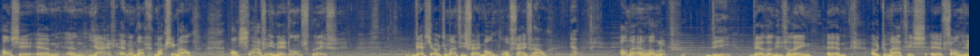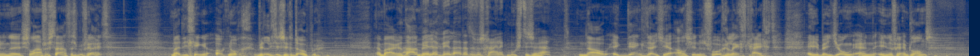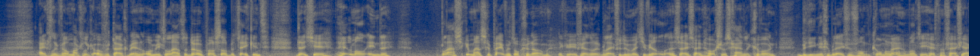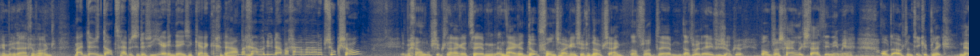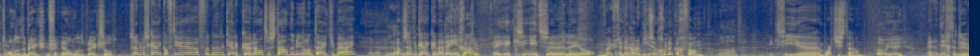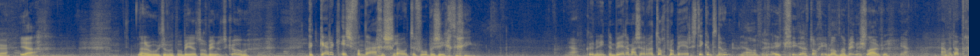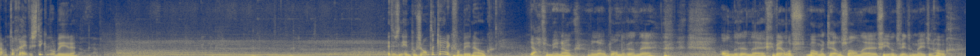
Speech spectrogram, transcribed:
als je ehm, een jaar en een dag maximaal als slaaf in Nederland verbleef... werd je automatisch vrij man of vrij vrouw. Ja. Anna en Laloep, die werden niet alleen ehm, automatisch eh, van hun eh, slavenstatus bevrijd... maar die gingen ook nog, lieten zich dopen. En waren Nou, daarmee... willen, willen, dat is waarschijnlijk moesten ze, hè? Nou, ik denk dat je als je het voorgelegd krijgt en je bent jong en in een vreemd land, eigenlijk wel makkelijk overtuigd bent om je te laten dopen. Als dat betekent dat je helemaal in de plaatselijke maatschappij wordt opgenomen. Dan kun je verder blijven doen wat je wil. En zij zijn hoogstwaarschijnlijk gewoon bedienden gebleven van Crommelin. Want die heeft maar vijf jaar in Breda gewoond. Maar dus dat hebben ze dus hier in deze kerk gedaan. Dan gaan we nu naar, waar gaan we naar op zoek zo? We gaan op zoek naar het, eh, naar het doopvond waarin ze gedoopt zijn. Dat wordt, eh, dat wordt even zoeken, want waarschijnlijk staat hij niet meer op de authentieke plek, net onder de, beek, eh, onder de preekstoel. Zullen we eens kijken of, die, eh, of we naar de kerk kunnen? Want we staan er nu al een tijdje bij. Gaan we eens even kijken naar de ingang. Hey, ik zie iets, eh, Leo. En daar word ik niet zo gelukkig van. Wat? Ik zie eh, een bordje staan. Oh jee, En een dichte deur. ja. Nou, dan moeten we proberen toch binnen te komen. De kerk is vandaag gesloten voor bezichtiging. Ja, we kunnen niet naar binnen, maar zullen we toch proberen stiekem te doen? Ja, want ik zie daar toch iemand naar binnen sluipen. Gaan we dat gaan we toch even stiekem proberen? Het is een imposante kerk van binnen ook. Ja, van binnen ook. We lopen onder een, eh, onder een eh, gewelf momenteel van eh, 24 meter hoog.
